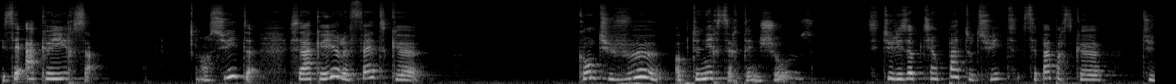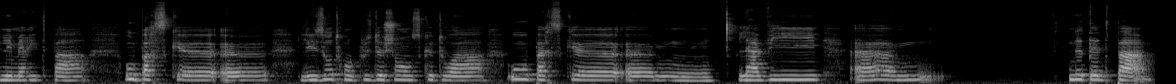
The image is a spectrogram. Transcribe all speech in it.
Et c'est accueillir ça. Ensuite, c'est accueillir le fait que quand tu veux obtenir certaines choses, si tu les obtiens pas tout de suite, c'est pas parce que tu ne les mérites pas, ou parce que euh, les autres ont plus de chance que toi, ou parce que euh, la vie euh, ne t'aide pas.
